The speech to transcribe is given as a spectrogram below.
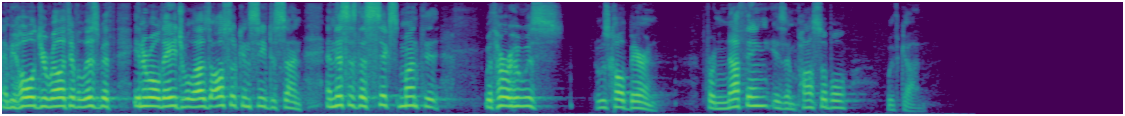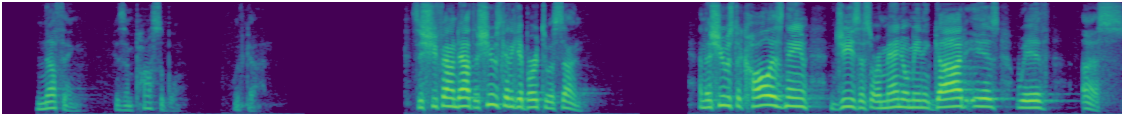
And behold, your relative Elizabeth, in her old age, will also conceive a son. And this is the sixth month with her who was, who was called barren. For nothing is impossible with God. Nothing is impossible with God. So she found out that she was going to give birth to a son. And that she was to call his name Jesus or Emmanuel, meaning God is with us.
